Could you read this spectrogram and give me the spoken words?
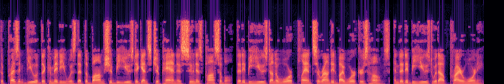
the present view of the committee was that the bomb should be used against Japan as soon as possible, that it be used on a war plant surrounded by workers' homes, and that it be used without prior warning.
